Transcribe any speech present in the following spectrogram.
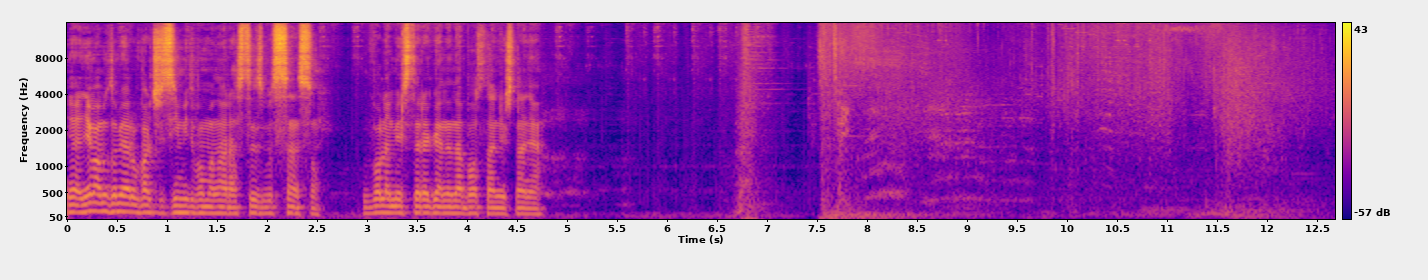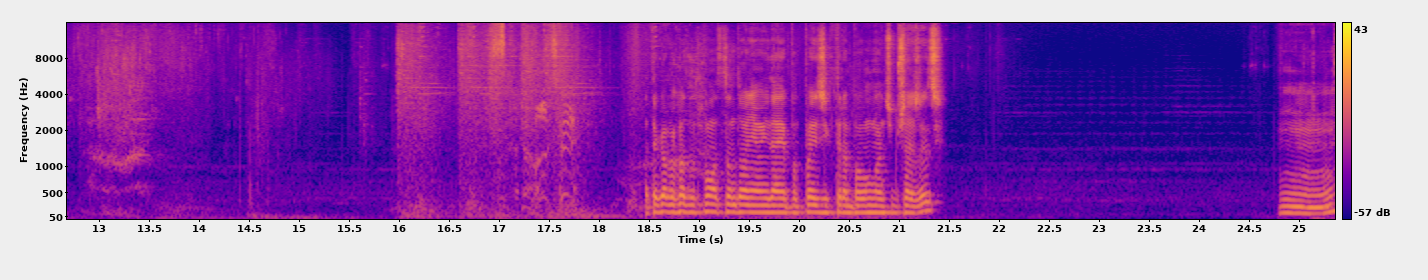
Nie, nie mam zamiaru walczyć z nimi dwoma naraz, to jest bez sensu. Wolę mieć te regeny na bossa niż na nie. Dlatego wychodzę z pomocą dłonią i daję podpowiedzi, które pomogą ci przeżyć. Mm.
